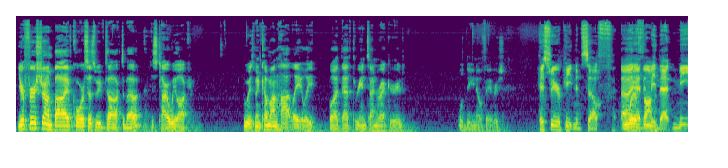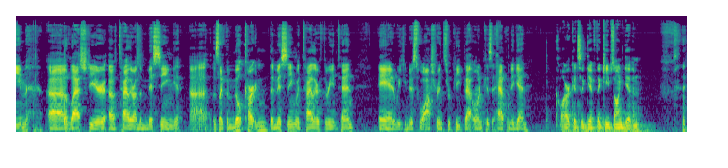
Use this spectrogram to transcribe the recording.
Your first round bye, of course, as we've talked about, is Tyler Wheelock. who has been coming on hot lately, but that three and ten record will do you no favors. History repeating itself. Uh, Evan thump. made that meme uh, last year of Tyler on the missing. Uh, it was like the milk carton, the missing with Tyler three and ten, and we can just wash, rinse, repeat that one because it happened again. Clark, it's a gift that keeps on giving.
